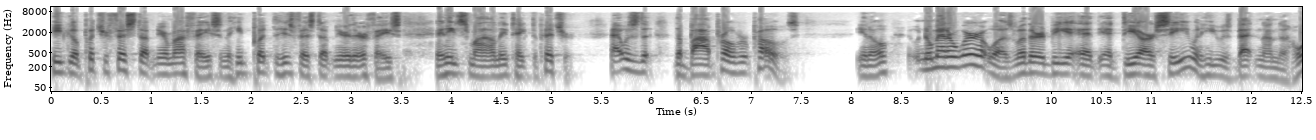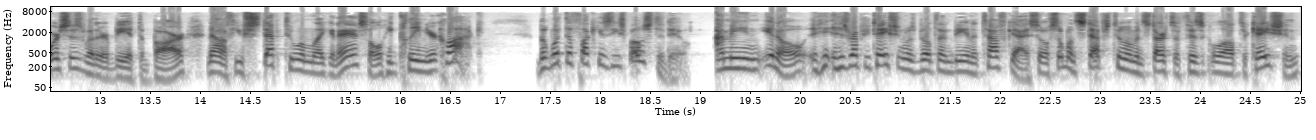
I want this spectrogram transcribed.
he'd go put your fist up near my face, and he'd put his fist up near their face, and he'd smile and he'd take the picture. That was the the Bob Probert pose. You know, no matter where it was, whether it be at, at DRC when he was betting on the horses, whether it be at the bar. Now, if you step to him like an asshole, he'd clean your clock. But what the fuck is he supposed to do? I mean, you know, his reputation was built on being a tough guy. So if someone steps to him and starts a physical altercation,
